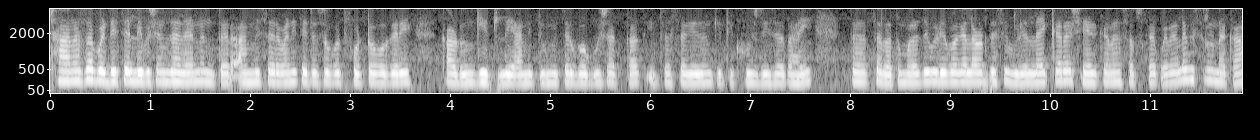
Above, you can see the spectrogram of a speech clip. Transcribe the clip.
छान असा बड्डे सेलिब्रेशन झाल्यानंतर आम्ही सर्वांनी त्याच्यासोबत फोटो वगैरे काढून घेतले आणि तुम्ही तर बघू शकताच इथं सगळेजण किती खुश दिसत आहे. तर चला तुम्हाला जर व्हिडिओ बघायला आवडत असेल व्हिडिओ लाईक करा शेअर करा सबस्क्राईब करायला विसरू नका.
